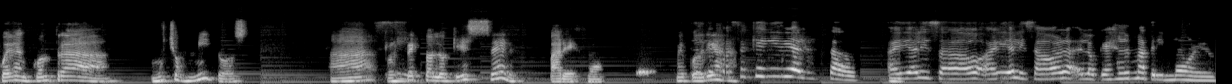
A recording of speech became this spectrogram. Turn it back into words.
juegan contra muchos mitos ah, respecto a lo que es ser pareja. ¿Me podrías... Lo que pasa es que han idealizado ha idealizado, ha idealizado lo que es el matrimonio.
